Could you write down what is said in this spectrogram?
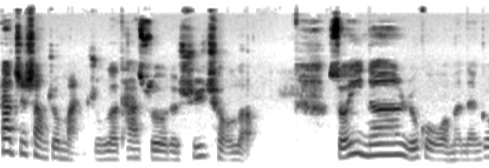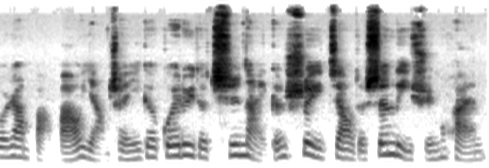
大致上就满足了他所有的需求了。所以呢，如果我们能够让宝宝养成一个规律的吃奶跟睡觉的生理循环，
